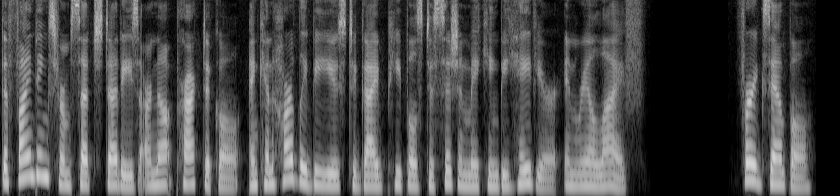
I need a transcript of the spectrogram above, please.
The findings from such studies are not practical and can hardly be used to guide people's decision making behavior in real life. For example,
